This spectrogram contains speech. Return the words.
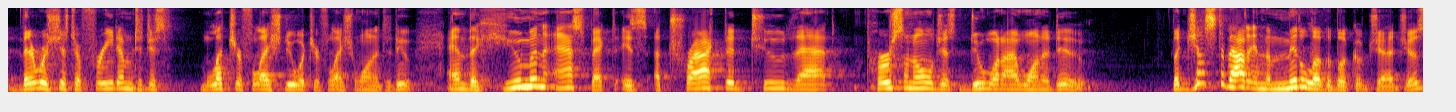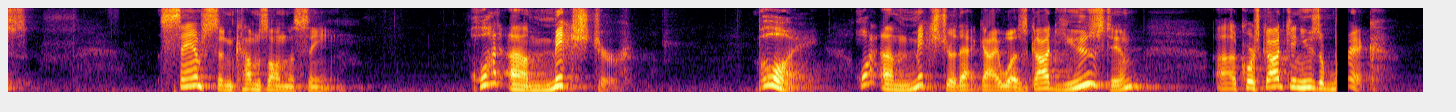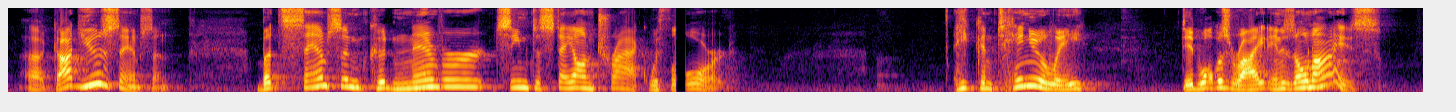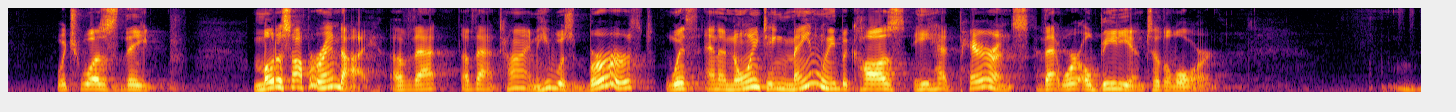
There was just a freedom to just let your flesh do what your flesh wanted to do. And the human aspect is attracted to that personal, just do what I want to do. But just about in the middle of the book of Judges, Samson comes on the scene. What a mixture. Boy, what a mixture that guy was. God used him. Uh, of course, God can use a brick. Uh, God used Samson. But Samson could never seem to stay on track with the Lord. He continually did what was right in his own eyes, which was the modus operandi of that, of that time. He was birthed with an anointing mainly because he had parents that were obedient to the Lord.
